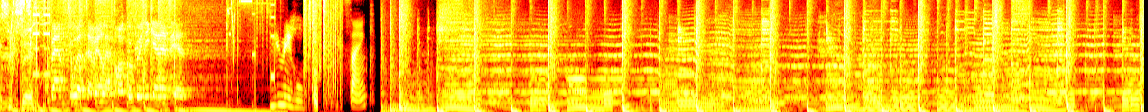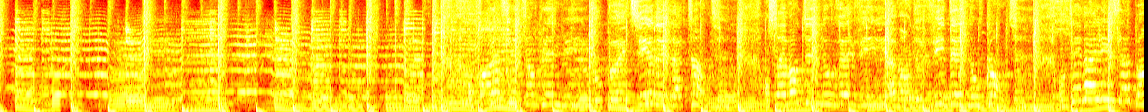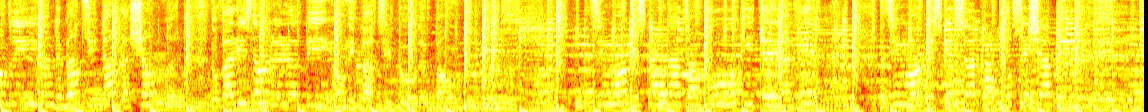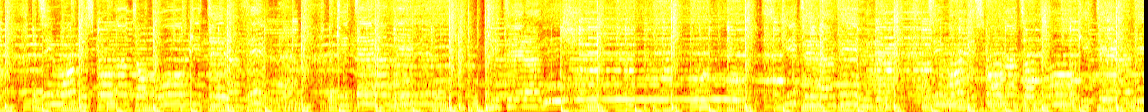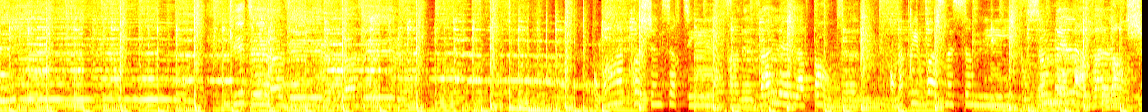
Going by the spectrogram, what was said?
succès partout à travers la francophonie canadienne. Numéro 5. entendre apprivoise l'insomnie pour semer l'avalanche.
